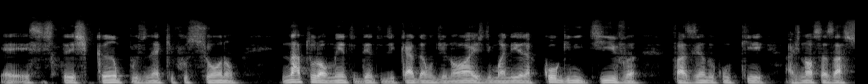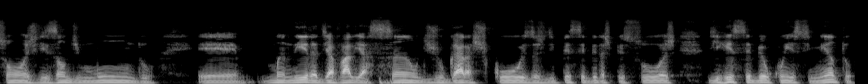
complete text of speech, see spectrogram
é, esses três campos né, que funcionam naturalmente dentro de cada um de nós, de maneira cognitiva, fazendo com que as nossas ações, visão de mundo, é, maneira de avaliação, de julgar as coisas, de perceber as pessoas, de receber o conhecimento,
